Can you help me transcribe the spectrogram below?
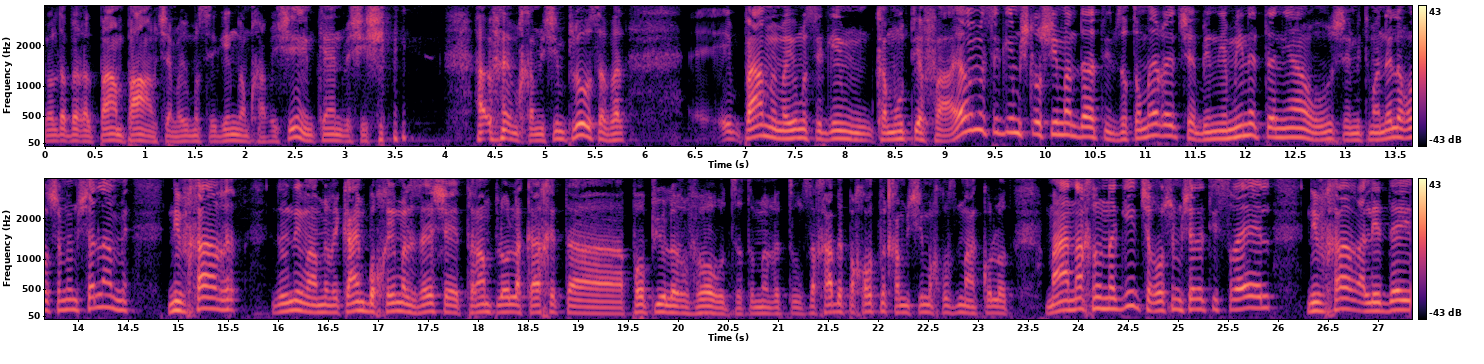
שלא לדבר על פעם פעם שהם היו משיגים גם 50, כן, ו-60, 50 פלוס, אבל פעם הם היו משיגים כמות יפה, היום הם משיגים 30 מנדטים. זאת אומרת שבנימין נתניהו, שמתמנה לראש הממשלה, נבחר, אתם יודעים, האמריקאים בוכים על זה שטראמפ לא לקח את ה-popular vote, זאת אומרת, הוא זכה בפחות מ-50% מהקולות. מה אנחנו נגיד שראש ממשלת ישראל נבחר על ידי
